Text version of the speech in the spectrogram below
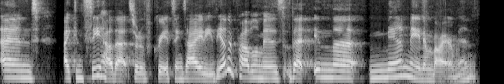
and I can see how that sort of creates anxiety. The other problem is that in the man-made environment,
